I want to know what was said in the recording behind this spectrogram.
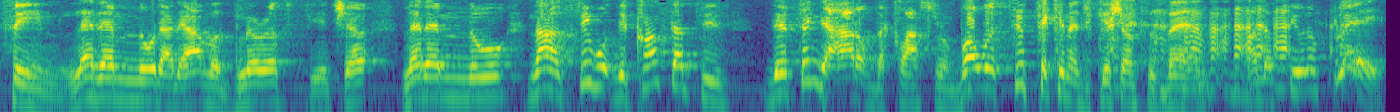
13. Let them know that they have a glorious future. Let them know. Now, see what the concept is. They think they're out of the classroom, but we're still taking education to them on the field of play.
